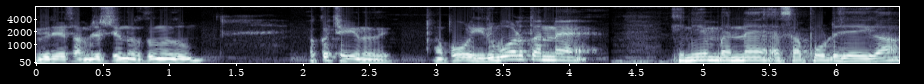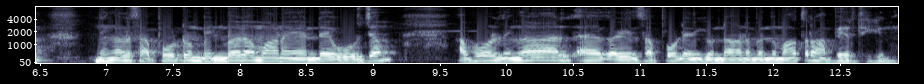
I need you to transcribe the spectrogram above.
ഇവരെ സംരക്ഷിച്ച് നിർത്തുന്നതും ഒക്കെ ചെയ്യുന്നത്. അപ്പോൾ ഇതുപോലെ തന്നെ ഇനിയും എന്നെ സപ്പോർട്ട് ചെയ്യുക. നിങ്ങൾ സപ്പോർട്ടും പിൻബലവുമാണ് എന്റെ ഊർജം അപ്പോൾ നിങ്ങൾ കഴിയുന്ന സപ്പോർട്ട് എനിക്ക് ഉണ്ടാകണമെന്ന് മാത്രം അഭ്യർത്ഥിക്കുന്നു.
